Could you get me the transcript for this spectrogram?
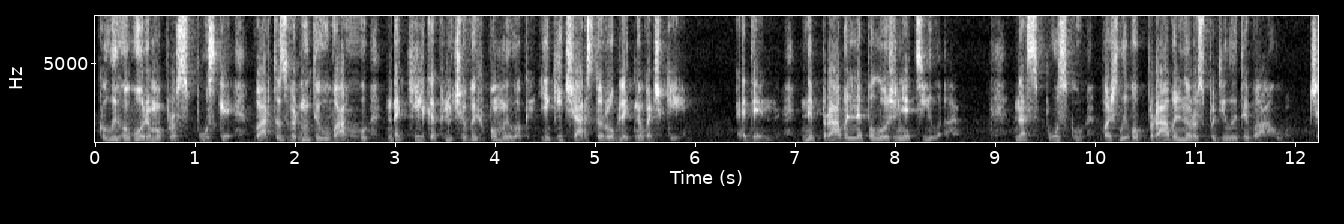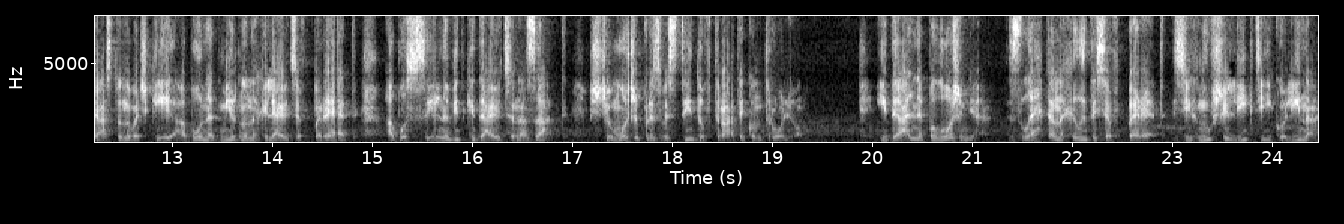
Коли говоримо про спуски, варто звернути увагу на кілька ключових помилок, які часто роблять новачки. 1. Неправильне положення тіла. На спуску важливо правильно розподілити вагу. Часто новачки або надмірно нахиляються вперед, або сильно відкидаються назад, що може призвести до втрати контролю. Ідеальне положення злегка нахилитися вперед, зігнувши лікті і коліна,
